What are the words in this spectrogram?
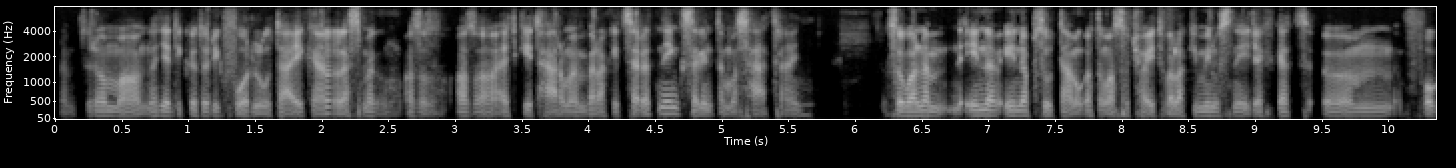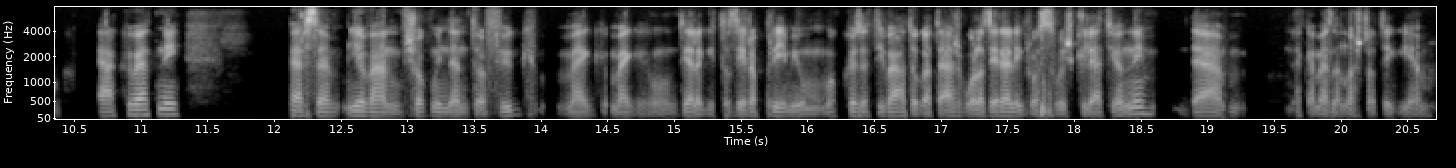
nem tudom, a negyedik, ötödik forduló tájékán lesz meg az a, az a egy-két-három ember, akit szeretnénk, szerintem az hátrány. Szóval nem, én, én abszolút támogatom azt, hogyha itt valaki mínusz négyeket öm, fog elkövetni. Persze nyilván sok mindentől függ, meg, meg tényleg itt azért a prémium közötti váltogatásból azért elég rosszul is ki lehet jönni, de nekem ez lenne a stratégiám.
